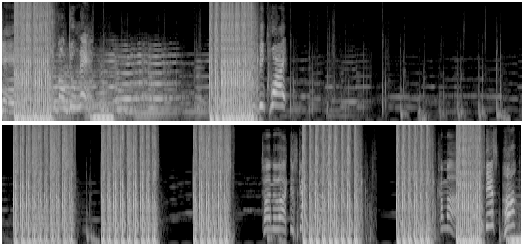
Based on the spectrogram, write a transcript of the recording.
Yeah, what you gonna do now? Be quiet. Time to lock this guy down. Come on. This, huh?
